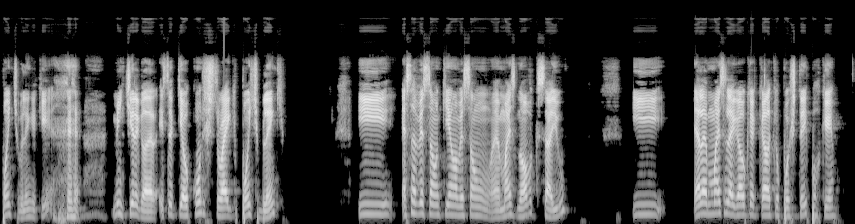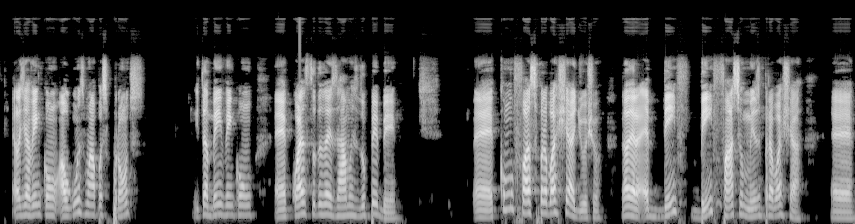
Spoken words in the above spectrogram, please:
Point Blank aqui? Mentira galera, esse aqui é o Counter Strike Point Blank. E essa versão aqui é uma versão é, mais nova que saiu. E ela é mais legal que aquela que eu postei Porque ela já vem com alguns mapas prontos E também vem com é, quase todas as armas do PB é, como faço para baixar, Joshua? Galera, é bem, bem fácil mesmo para baixar. É,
